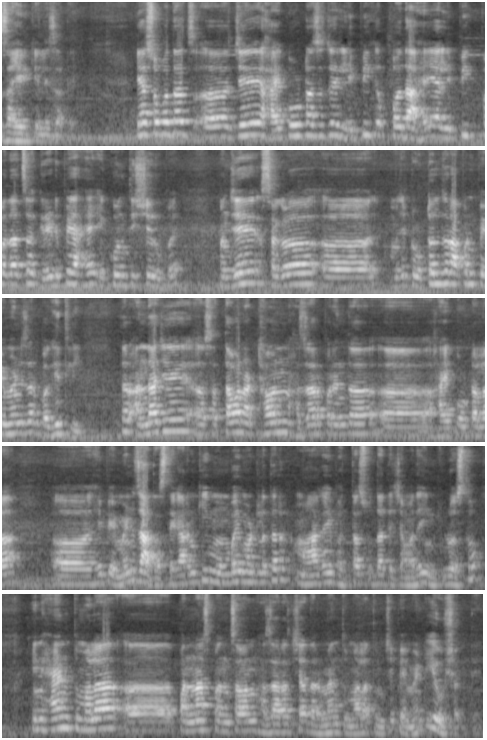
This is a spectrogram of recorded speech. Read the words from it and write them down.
जाहीर केली जाते. यासोबतच जे हायकोर्टाचं जे लिपिक पद आहे या लिपिक पदाचं ग्रेड पे आहे एकोणतीसशे रुपये. म्हणजे सगळं म्हणजे टोटल जर आपण पेमेंट जर बघितली तर अंदाजे सत्तावन्न अठ्ठावन्न हजारपर्यंत हायकोर्टाला हे पेमेंट जात असते. कारण की मुंबई म्हटलं तर महागाई भत्ता सुद्धा त्याच्यामध्ये इन्क्लूड असतो. इन हँड तुम्हाला पन्नास पंचावन्न हजाराच्या दरम्यान तुम्हाला तुमची पेमेंट येऊ शकते.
